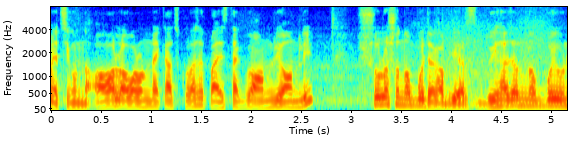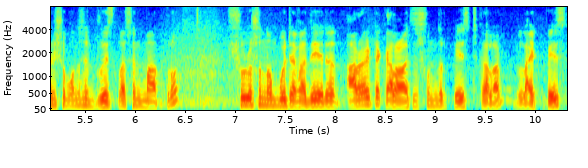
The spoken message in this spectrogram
ম্যাচিং অন্য অল ওভার অন্যায় কাজ করা আছে প্রাইস থাকবে অনলি অনলি ষোলোশো নব্বই টাকা বিয়ার্স দুই হাজার নব্বই, উনিশশো পঞ্চাশের ড্রেস পাচ্ছেন মাত্র ষোলোশো নব্বই টাকা দিয়ে। এটার আরও একটা কালার আছে, সুন্দর পেস্ট কালার লাইট পেস্ট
